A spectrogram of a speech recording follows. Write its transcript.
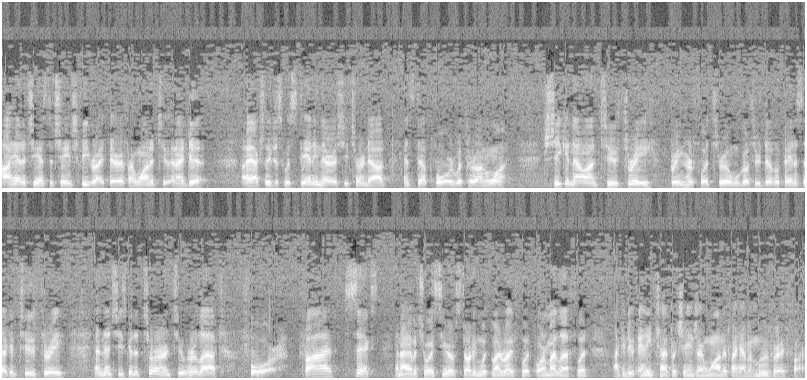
I had a chance to change feet right there if I wanted to, and I did. I actually just was standing there as she turned out and stepped forward with her on one. She can now on two, three, bring her foot through, and we'll go through developpe in a second, two, three, and then she's going to turn to her left, four, five, six, and I have a choice here of starting with my right foot or my left foot. I can do any type of change I want if I haven't moved very far.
